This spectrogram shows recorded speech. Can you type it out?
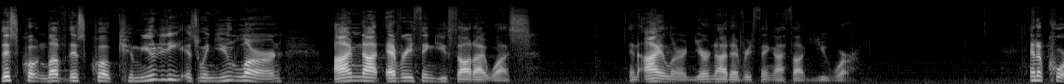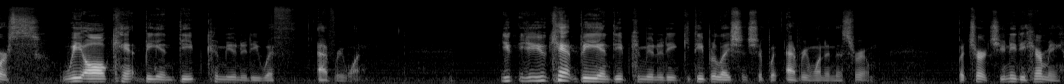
this quote and love this quote community is when you learn, I'm not everything you thought I was. And I learn, you're not everything I thought you were. And of course, we all can't be in deep community with everyone you, you can't be in deep community, deep relationship with everyone in this room. But, church, you need to hear me.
